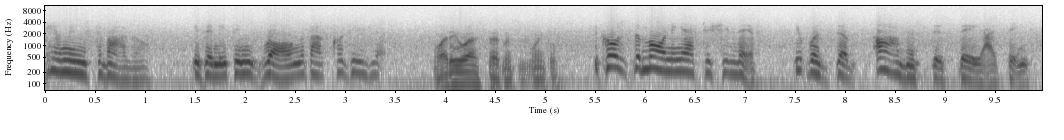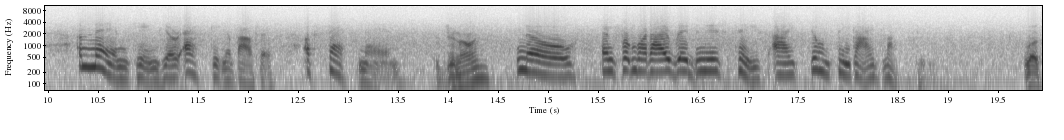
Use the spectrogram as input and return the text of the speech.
Tell me, Mr. Marlowe, is anything wrong about Cordelia? Why do you ask that, Mrs. Winkle? Because the morning after she left, it was uh, Armistice Day, I think. A man came here asking about her. A fat man. Did you know him? No, and from what I read in his face, I don't think I'd like to. Look,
